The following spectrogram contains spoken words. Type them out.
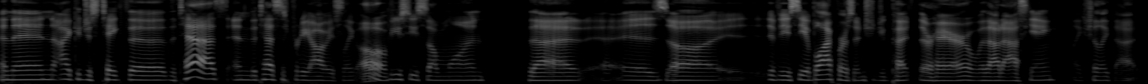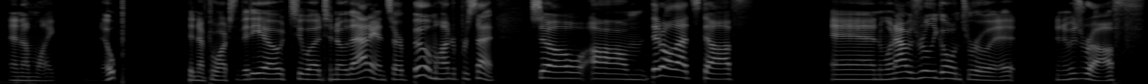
And then i could just take the the test and the test is pretty obvious. Like oh if you see someone that is uh if you see a black person should you pet their hair without asking? Like shit like that. And i'm like nope. Didn't have to watch the video to uh, to know that answer. Boom 100% so um did all that stuff. And when i was really going through it and it was rough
